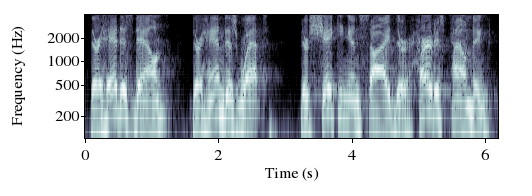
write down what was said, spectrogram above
their head is down, their hand is wet, they're shaking inside, their heart is pounding,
